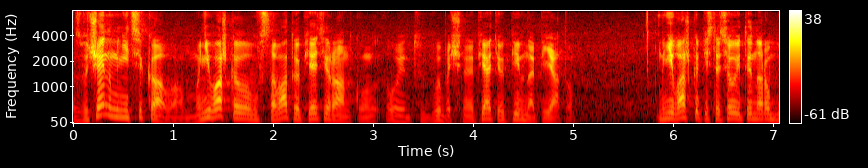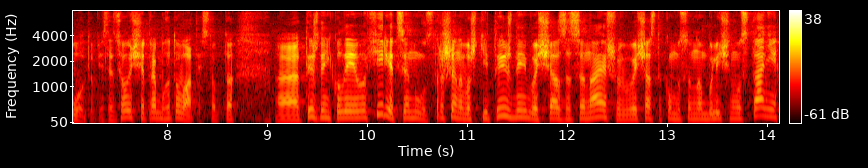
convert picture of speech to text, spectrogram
Звичайно, мені цікаво. Мені важко вставати о 5 ранку. Ой, вибачте, о 5, а о пів на п'яту. Мені важко після цього йти на роботу. Після цього ще треба готуватись. Тобто е, тиждень, коли я в ефірі, це ну страшенно важкий тиждень, весь час засинаєш, весь час в такому сомнамбулічному стані.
